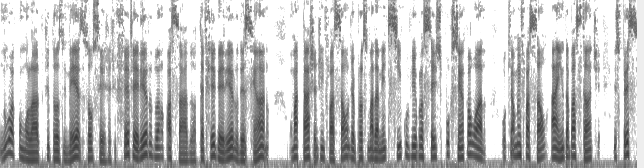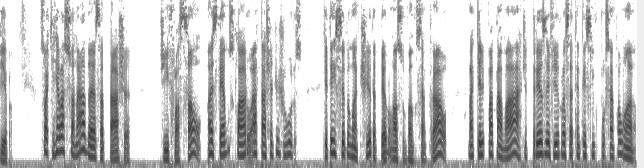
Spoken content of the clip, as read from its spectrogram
no acumulado de 12 meses, ou seja, de fevereiro do ano passado até fevereiro desse ano, uma taxa de inflação de aproximadamente 5,6% ao ano, o que é uma inflação ainda bastante expressiva. Só que relacionado a essa taxa de inflação, nós temos, claro, a taxa de juros, que tem sido mantida pelo nosso Banco Central naquele patamar de 13,75% ao ano.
